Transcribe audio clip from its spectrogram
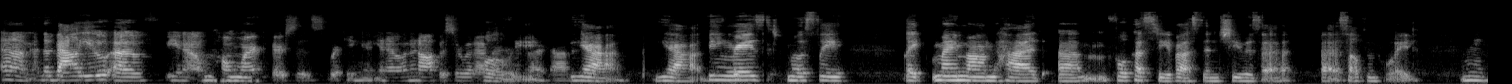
Um, and the value of you know Mhm. homework versus working you know in an office or whatever. Totally. Um, yeah, yeah. Being raised mostly, like my mom had um, full custody of us, and she was a, a self-employed mm.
